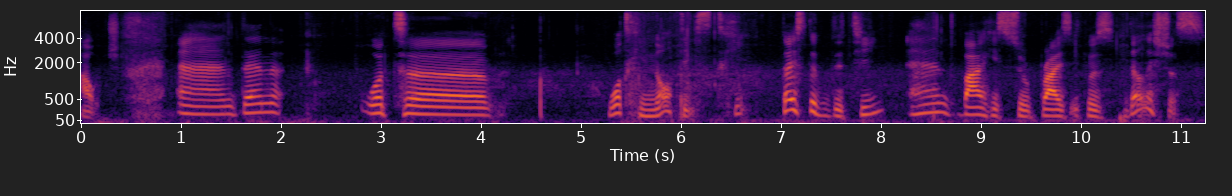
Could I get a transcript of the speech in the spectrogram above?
Ouch. And then what uh, what he noticed, he tasted the tea, and by his surprise, it was delicious.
